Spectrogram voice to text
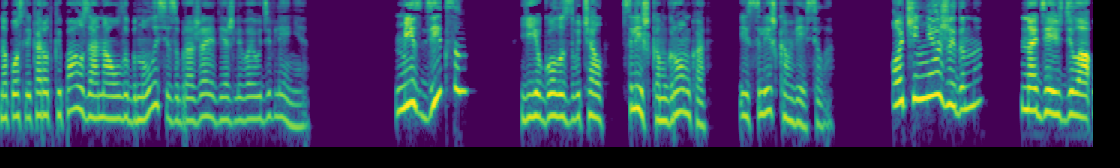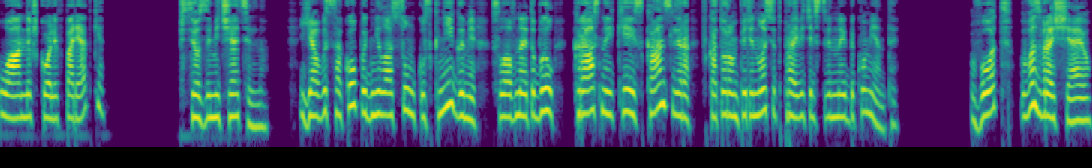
но после короткой паузы она улыбнулась, изображая вежливое удивление. «Мисс Диксон?» Ее голос звучал слишком громко и слишком весело. «Очень неожиданно. Надеюсь, дела у Анны в школе в порядке?» «Все замечательно», я высоко подняла сумку с книгами, словно это был красный кейс канцлера, в котором переносят правительственные документы. «Вот, возвращаю.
